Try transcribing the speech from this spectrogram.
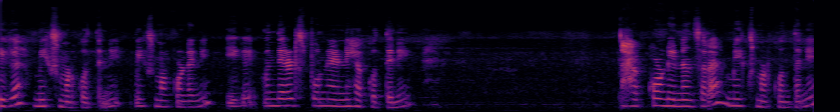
ಈಗ ಮಿಕ್ಸ್ ಮಾಡ್ಕೊತೀನಿ ಮಿಕ್ಸ್ ಮಾಡ್ಕೊಂಡೇನಿ. ಈಗ ಒಂದೆರಡು ಸ್ಪೂನ್ ಎಣ್ಣೆ ಹಾಕ್ಕೊತೀನಿ ಹಾಕ್ಕೊಂಡು ಇನ್ನೊಂದು ಸಲ ಮಿಕ್ಸ್ ಮಾಡ್ಕೊತೀನಿ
